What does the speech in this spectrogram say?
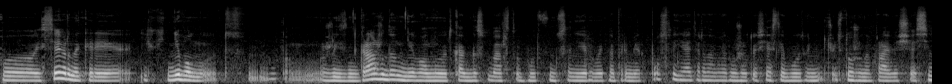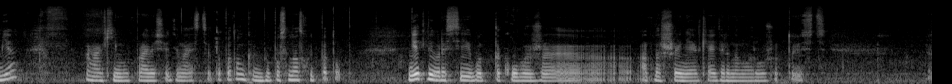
в Северной Корее их не волнует там, жизнь граждан, не волнует, как государство будет функционировать, например, после ядерного оружия. То есть если будет уничтожена правящая семья, а, Ким, правящая династия, то потом как бы после нас хоть потоп. Нет ли в России вот такого же э, отношения к ядерному оружию? То есть... Э,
